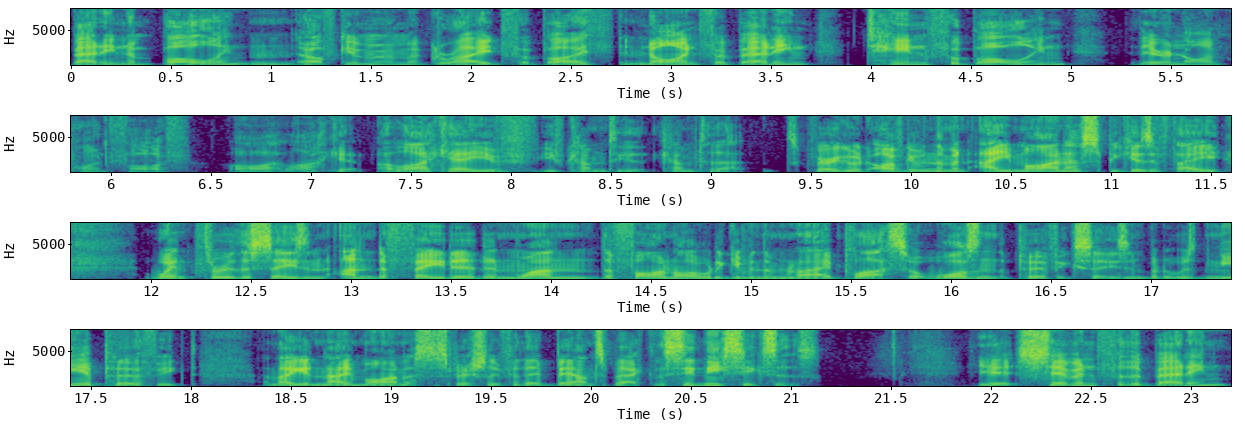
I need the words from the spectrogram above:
batting and bowling, Mm. and I've given them a grade for both. Nine for batting, ten for bowling. They're a nine point five. Oh, I like it. I like how you've you've come to come to that. It's very good. I've given them an A minus because if they went through the season undefeated and won the final, I would have given them an A plus. So it wasn't the perfect season, but it was near perfect, and they get an A minus, especially for their bounce back. The Sydney Sixers. Yeah, seven for the batting,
